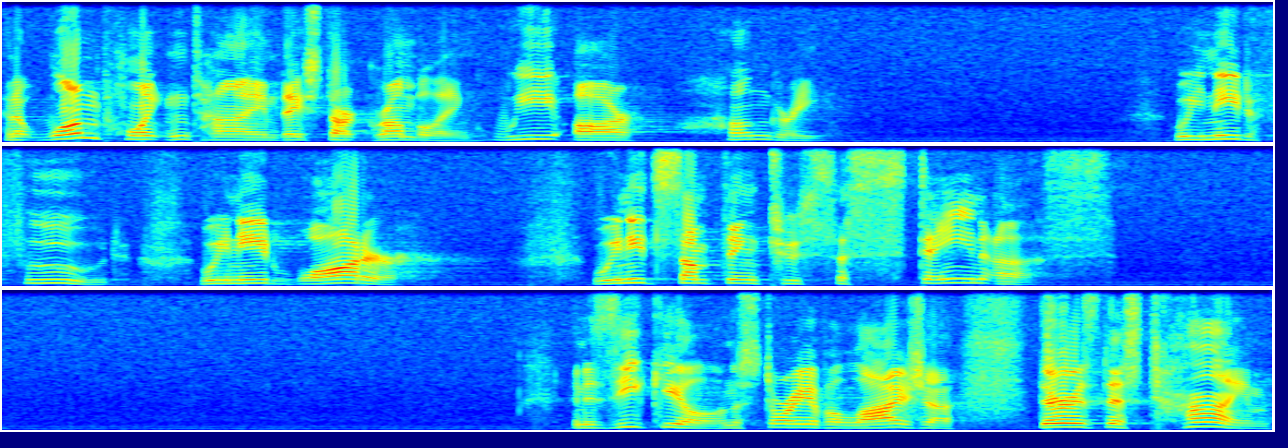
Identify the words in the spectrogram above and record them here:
And at one point in time, they start grumbling. We are hungry. We need food. We need water. We need something to sustain us. In Ezekiel, in the story of Elijah, there is this time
